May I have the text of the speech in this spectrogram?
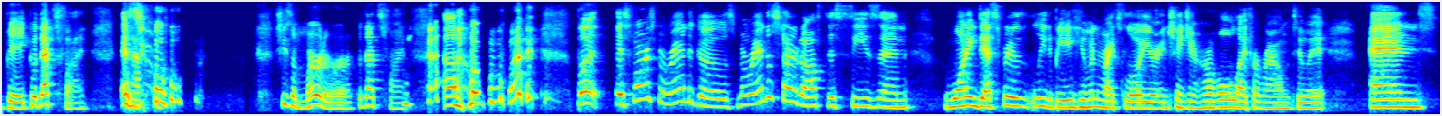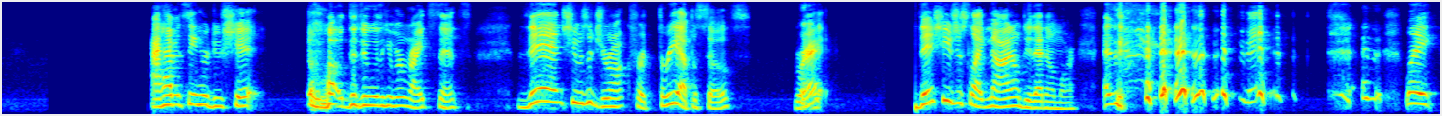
big, but that's fine. And so she's a murderer, but that's fine. um, but, but as far as Miranda goes, Miranda started off this season wanting desperately to be a human rights lawyer and changing her whole life around to it. And I haven't seen her do shit to do with human rights since. Then she was a drunk for three episodes, right? Right. Then she was just like, "No, nah, I don't do that no more." And then, and like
